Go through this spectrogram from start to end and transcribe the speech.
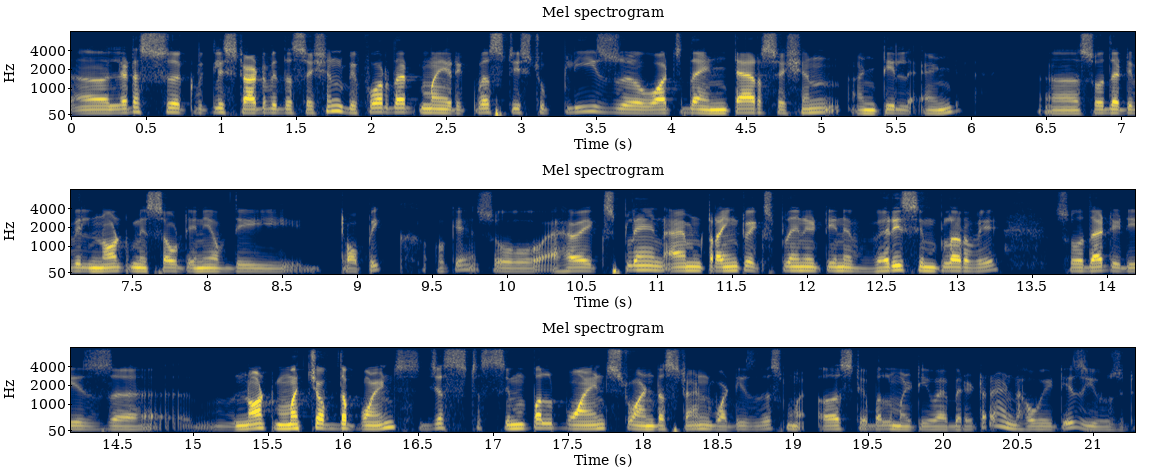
uh, let us uh, quickly start with the session. Before that, my request is to please uh, watch the entire session until end. Uh, so that you will not miss out any of the topic okay so i have explained i am trying to explain it in a very simpler way so that it is uh, not much of the points just simple points to understand what is this stable multivibrator and how it is used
